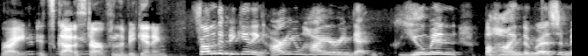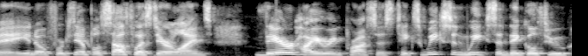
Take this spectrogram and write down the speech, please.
right. right. It's got to start from the beginning. from the beginning, are you hiring that human behind the resume? You know, for example, Southwest Airlines, their hiring process takes weeks and weeks and they go through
